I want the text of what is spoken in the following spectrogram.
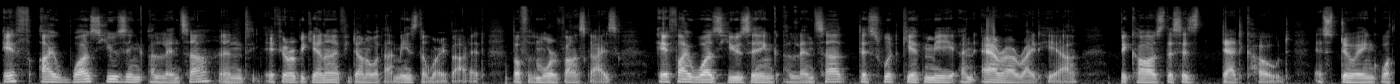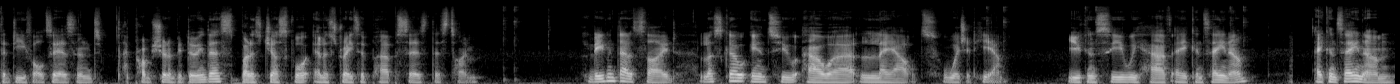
if I was using a linter, and if you're a beginner, if you don't know what that means, don't worry about it. But for the more advanced guys, if I was using a linter, this would give me an error right here because this is dead code. It's doing what the default is, and I probably shouldn't be doing this, but it's just for illustrative purposes this time. Leaving that aside, let's go into our layout widget here. You can see we have a container. A container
